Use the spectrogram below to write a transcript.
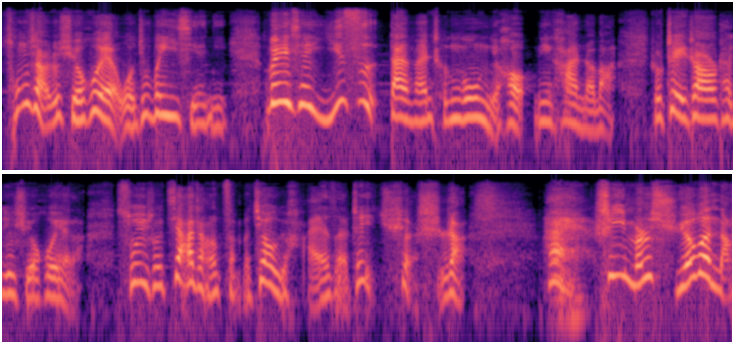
从小就学会了，我就威胁你，威胁一次，但凡成功以后，你看着吧，就这招他就学会了。所以说，家长怎么教育孩子，这确实啊。哎，是一门学问呐。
